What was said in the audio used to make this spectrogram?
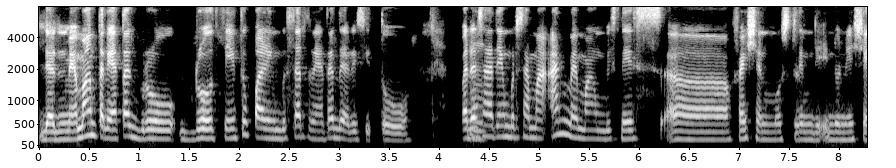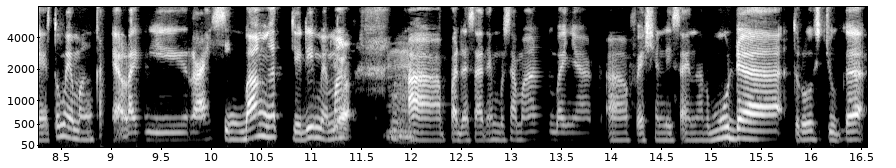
dan memang ternyata grow growth-nya itu paling besar ternyata dari situ. Pada mm. saat yang bersamaan memang bisnis uh, fashion muslim di Indonesia itu memang kayak lagi rising banget. Jadi memang yeah. mm. uh, pada saat yang bersamaan banyak uh, fashion designer muda, terus juga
